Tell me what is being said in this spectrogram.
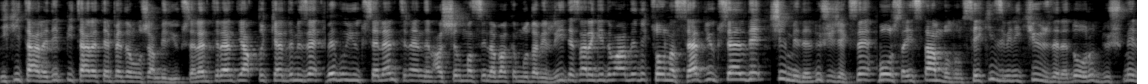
iki tane dip bir tane tepeden oluşan bir yükselen trend yaptık kendimize ve bu yükselen trendin aşılmasıyla bakın burada bir retest hareketi var dedik. Sonra sert yükseldi. Şimdi de düşecekse Borsa İstanbul'un 8200'lere doğru düşme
